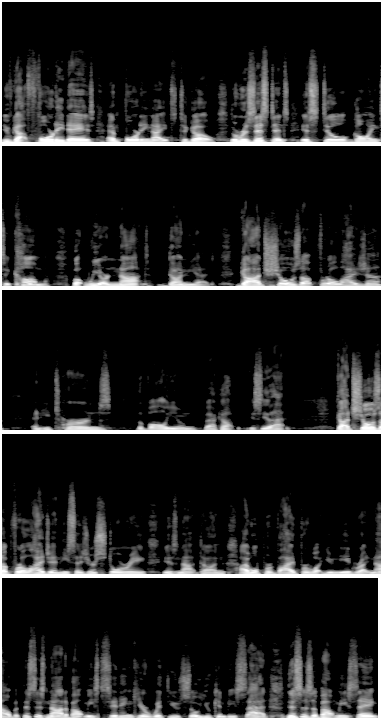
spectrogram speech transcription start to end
You've got 40 days and 40 nights to go. The resistance is still going to come, but we are not done yet. God shows up for Elijah and he turns the volume back up. You see that? God shows up for Elijah and he says, Your story is not done. I will provide for what you need right now, but this is not about me sitting here with you so you can be sad. This is about me saying,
